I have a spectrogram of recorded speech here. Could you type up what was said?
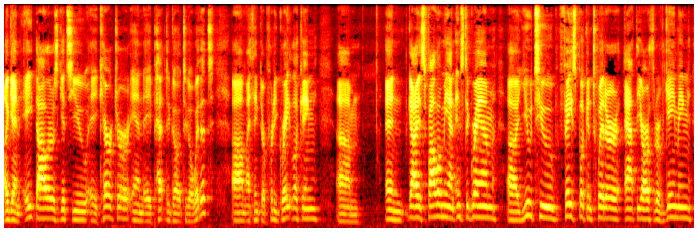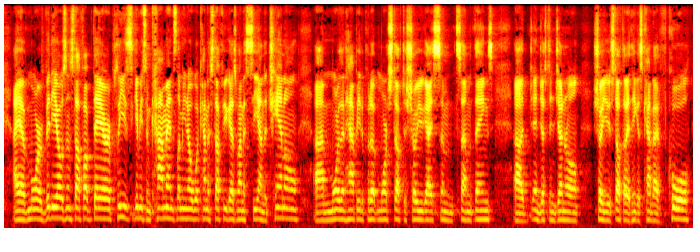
Again, eight dollars gets you a character and a pet to go to go with it. Um, I think they're pretty great looking. Um, and guys, follow me on Instagram, uh, YouTube, Facebook, and Twitter at the Arthur of Gaming. I have more videos and stuff up there. Please give me some comments. Let me know what kind of stuff you guys want to see on the channel. I'm more than happy to put up more stuff to show you guys some some things, uh, and just in general show you stuff that I think is kind of cool.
